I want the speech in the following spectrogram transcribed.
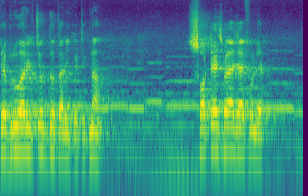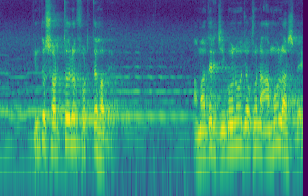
ফেব্রুয়ারির চোদ্দ তারিখে, ঠিক না? শর্টেজ হয়ে যায় ফুলের। কিন্তু শর্ত হলো ফুটতে হবে। আমাদের জীবনও যখন আমল আসবে,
